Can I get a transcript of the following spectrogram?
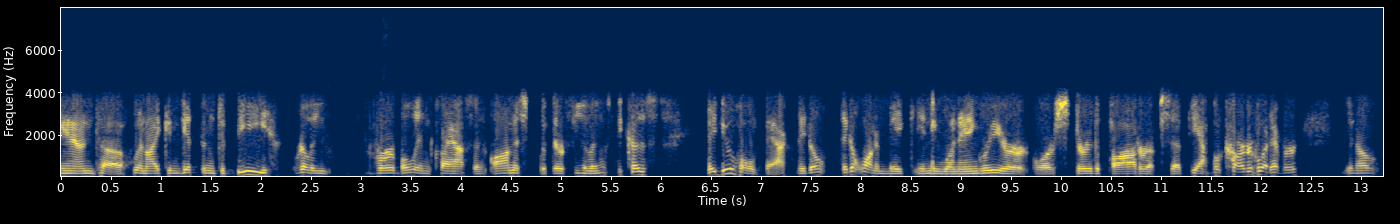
and uh, when I can get them to be really verbal in class and honest with their feelings, because they do hold back. They don't. They don't want to make anyone angry or or stir the pot or upset the apple cart or whatever you know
